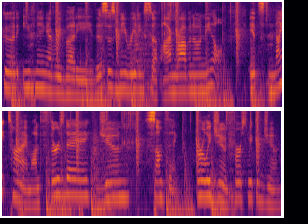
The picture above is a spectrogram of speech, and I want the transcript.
Good evening, everybody. This is me reading stuff. I'm Robyn O'Neil. It's nighttime on Thursday, June something, early June, first week of June.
